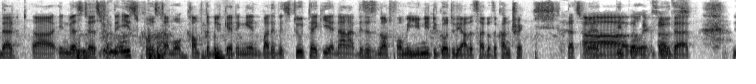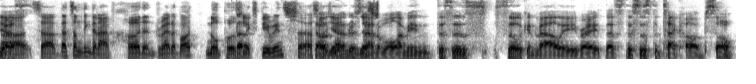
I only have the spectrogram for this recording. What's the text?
that uh, investors from the East Coast are more comfortable getting in. But if it's too techy, and nah, nah, this is not for me, you need to go to the other side of the country. That's where uh, people that do sense. that. Yes. Uh, so that's something that I've heard and read about. No personal that, experience. Uh, that so, would yeah, be understandable. I mean, this is Silicon Valley, right? That's this is the tech hub, so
